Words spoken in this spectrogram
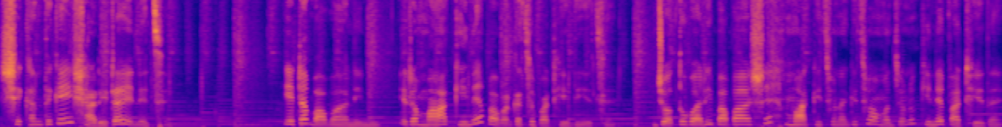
সেখান থেকে এই শাড়িটা এনেছে। এটা বাবা আনেনি, এটা মা কিনে বাবার কাছে পাঠিয়ে দিয়েছে। যতবারই বাবা আসে, মা কিছু না কিছু আমার জন্য কিনে পাঠিয়ে দেয়।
